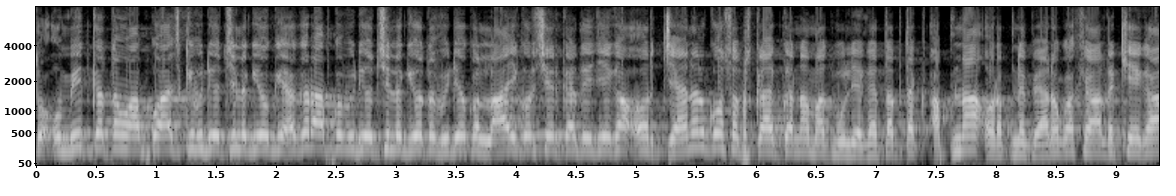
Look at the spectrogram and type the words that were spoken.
तो उम्मीद करता हूँ आपको आज की वीडियो अच्छी लगी होगी। अगर आपको वीडियो अच्छी लगी हो तो वीडियो को लाइक और शेयर कर दीजिएगा और चैनल को सब्सक्राइब करना मत भूलिएगा। तब तक अपना और अपने प्यारों का ख्याल रखिएगा।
